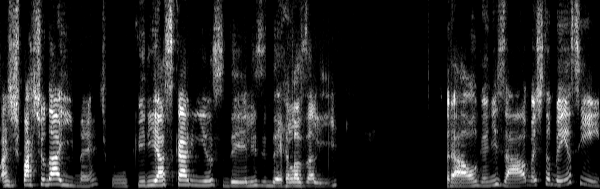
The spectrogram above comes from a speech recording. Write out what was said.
A gente partiu daí, né? Tipo, queria as carinhas deles e delas ali para organizar, mas também assim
